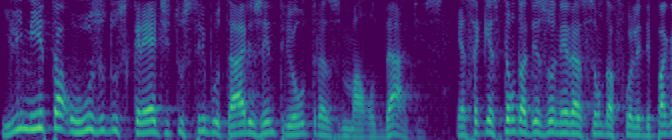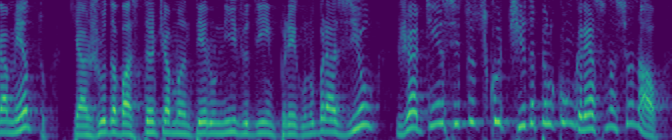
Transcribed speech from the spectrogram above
e limita o uso dos créditos tributários, entre outras maldades. Essa questão da desoneração da folha de pagamento, que ajuda bastante a manter o nível de emprego no Brasil, já tinha sido discutida pelo Congresso Nacional.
